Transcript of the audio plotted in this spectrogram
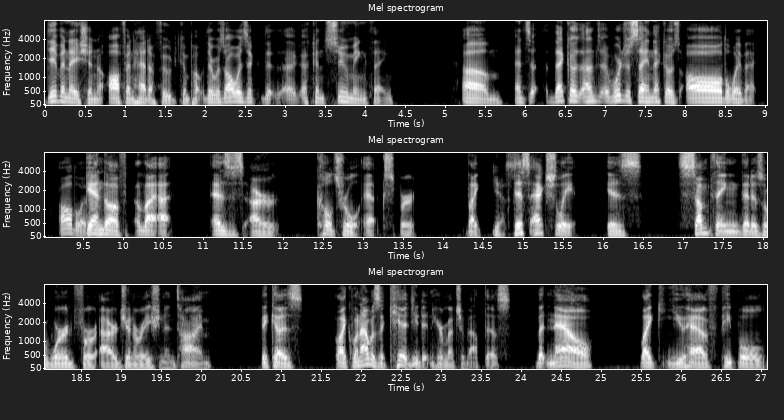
divination often had a food component. There was always a a, a consuming thing. Um, and so that goes. I'm, we're just saying that goes all the way back, all the way. back. Gandalf, like uh, as our cultural expert, like Yes. this actually is something that is a word for our generation and time because like when i was a kid you didn't hear much about this but now like you have people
